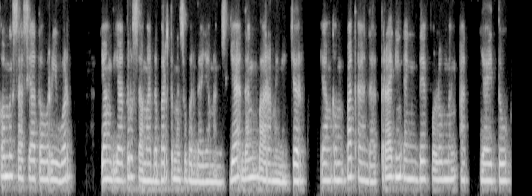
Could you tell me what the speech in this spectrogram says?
kompensasi atau reward yang diatur sama Departemen Sumber Daya Manusia dan para manajer. Yang keempat ada training and development yaitu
